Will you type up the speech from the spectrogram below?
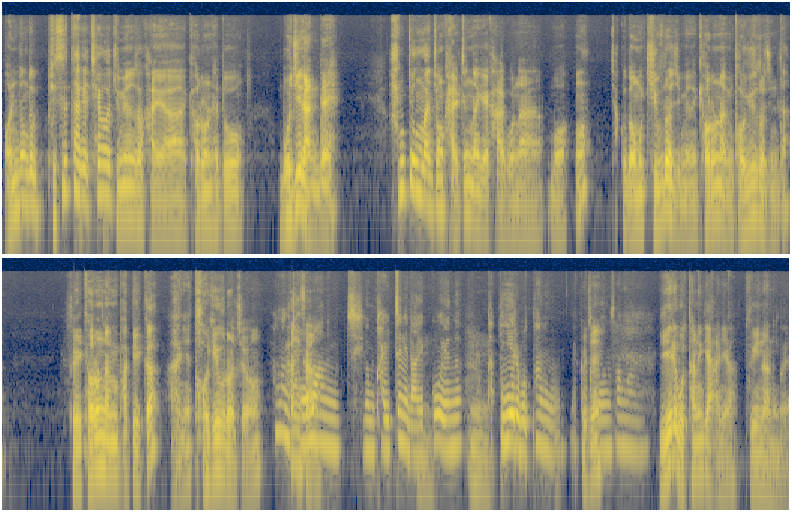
어느 정도 비슷하게 채워주면서 가야 결혼해도 모질한데 한쪽만 좀 갈증나게 가거나 뭐 어? 자꾸 너무 기울어지면 결혼하면 더 기울어진다. 그게 결혼하면 바뀔까? 아니야 더 기울어져. 항상, 항상. 저만 지금 갈증이 나 있고 얘는 음. 다 이해를 못하는? 그런 상황. 이해를 못하는 게 아니야 부인하는 거야.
